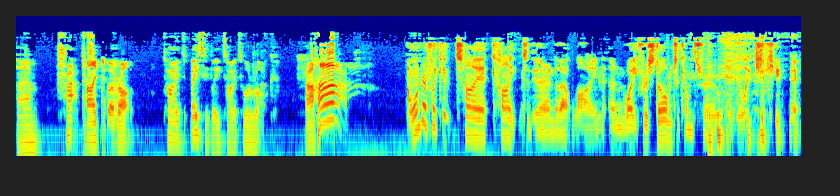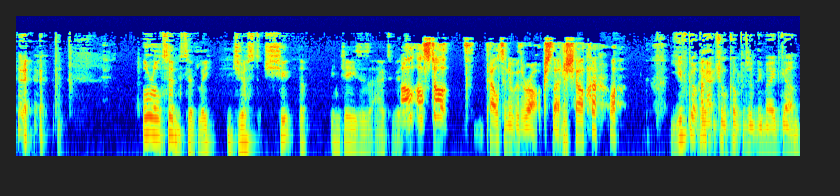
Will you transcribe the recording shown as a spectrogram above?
um, trapped, Tied to a rock. tied basically tied to a rock. Aha! I wonder if we can tie a kite to the other end of that line and wait for a storm to come through and electrocute. Or alternatively, just shoot the in Jesus out of it. I'll, I'll start pelting it with rocks then, shall I? You've got the Um, actual competently made gun.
